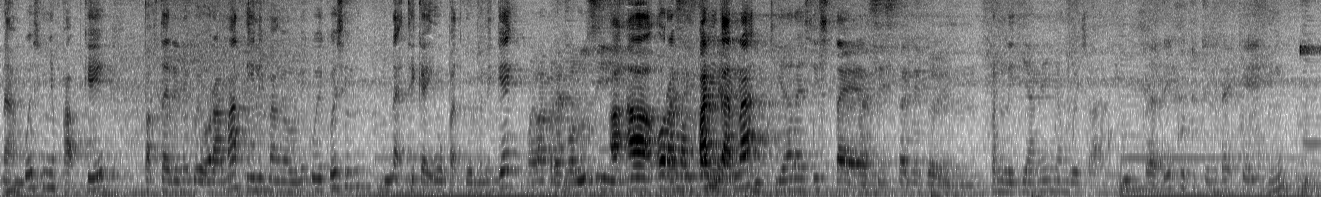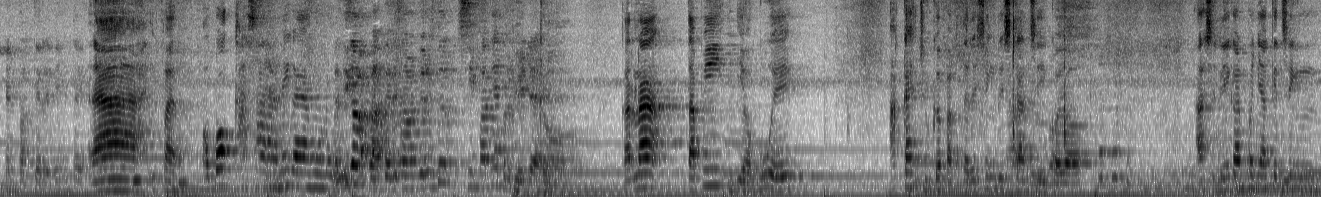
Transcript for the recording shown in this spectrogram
nah kuwi sing nyebabke bakteri ini kuwi ora mati 5000 ini kuwi kuwi sing nek dikai obat kuwi mending ke Malah berevolusi. ah, ah, ora Resisten mempan ya? karena dia resisten resisten itu. ya. Penelitiannya yang gue soalnya. Berarti kudu dintekke hmm? dan bakteri ini entek. Nah ibarat apa kasarannya kayak ngono? Berarti kalau bakteri sama virus itu sifatnya berbeda. Beda. karena tapi ya gue akeh juga bakteri sing riskan sih kaya aslinya kan penyakit sing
